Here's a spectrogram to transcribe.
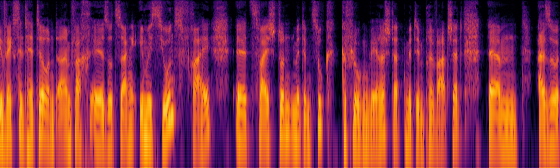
gewechselt hätte und einfach äh, sozusagen emissionsfrei äh, zwei Stunden mit dem Zug geflogen wäre, statt mit dem Privatjet. Ähm, also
